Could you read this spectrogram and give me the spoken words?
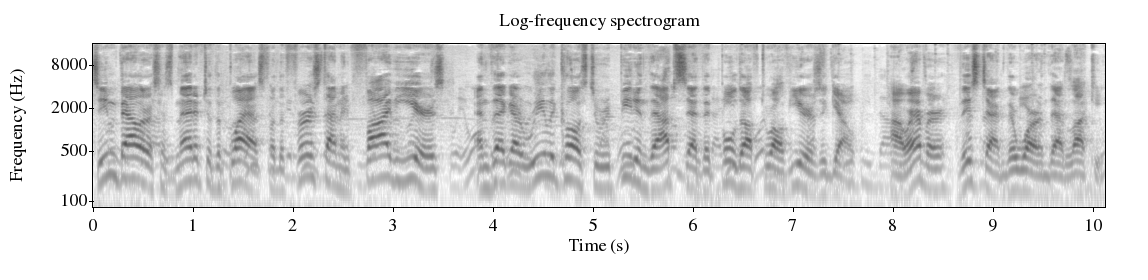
Team Belarus has made it to the playoffs for the first time in five years, and they got really close to repeating the upset they pulled off 12 years ago. However, this time they weren't that lucky.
